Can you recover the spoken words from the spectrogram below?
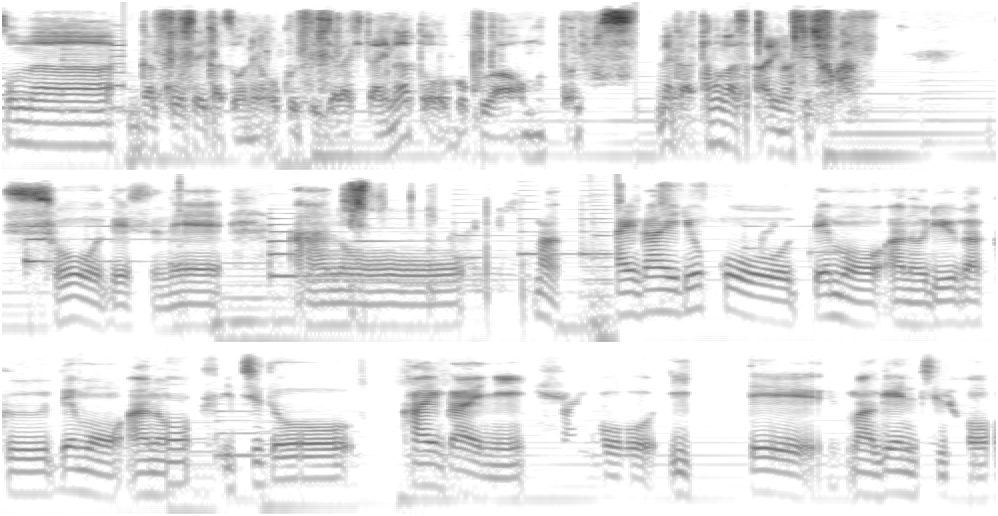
そんな学校生活をね、送っていただきたいなと僕は思っております。なんか、玉川さんありますでしょうか？そうですね。あのーまあ、海外旅行でも、あの、留学でも、あの、一度海外にこう行って、まあ、現地の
